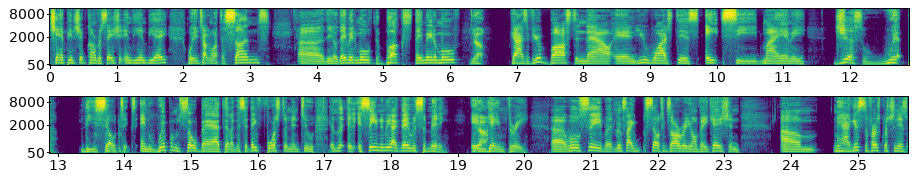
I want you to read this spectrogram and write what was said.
championship conversation in the NBA, whether you're talking about the Suns, uh, you know they made a move. The Bucks they made a move. Yeah. Guys, if you're Boston now and you watch this eight seed Miami just whip these Celtics and whip them so bad that, like I said, they forced them into. It, it, it seemed to me like they were submitting in Yeah. Game Three. Uh, we'll see, but it looks like Celtics already on vacation. Um, man, I guess the first question is,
